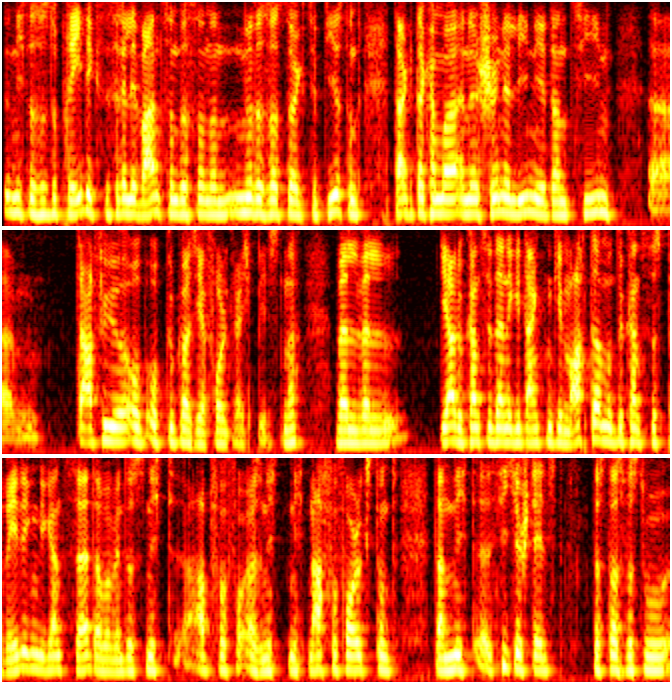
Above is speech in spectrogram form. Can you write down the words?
nicht das, was du predigst, ist relevant, sondern, sondern nur das, was du akzeptierst. Und da, da kann man eine schöne Linie dann ziehen ähm, dafür, ob, ob du quasi erfolgreich bist. Ne? Weil, weil, ja, du kannst dir deine Gedanken gemacht haben und du kannst das predigen die ganze Zeit, aber wenn du es nicht, also nicht, nicht nachverfolgst und dann nicht äh, sicherstellst, dass das, was du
